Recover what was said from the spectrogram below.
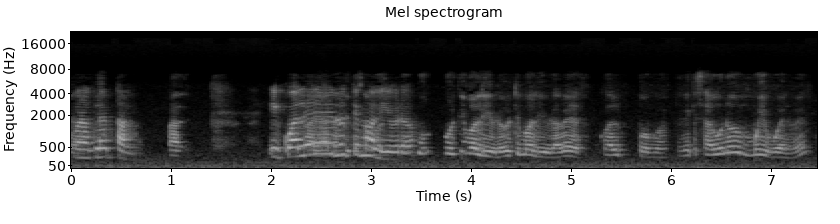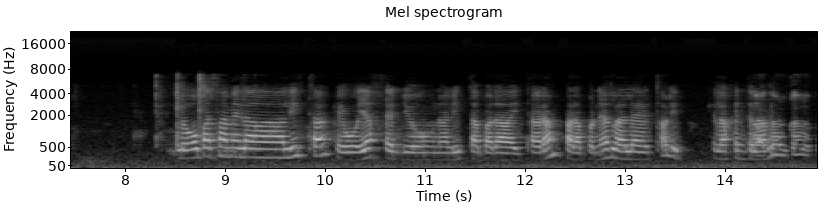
Bueno, Claire también. ¿Y cuál es el último libro? Último libro, último libro. A ver, ¿cuál pongo? Tiene que ser uno muy bueno, ¿eh? Luego pásame la lista, que voy a hacer yo una lista para Instagram, para ponerla en la story, que la gente la ah, vea. Claro, claro.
